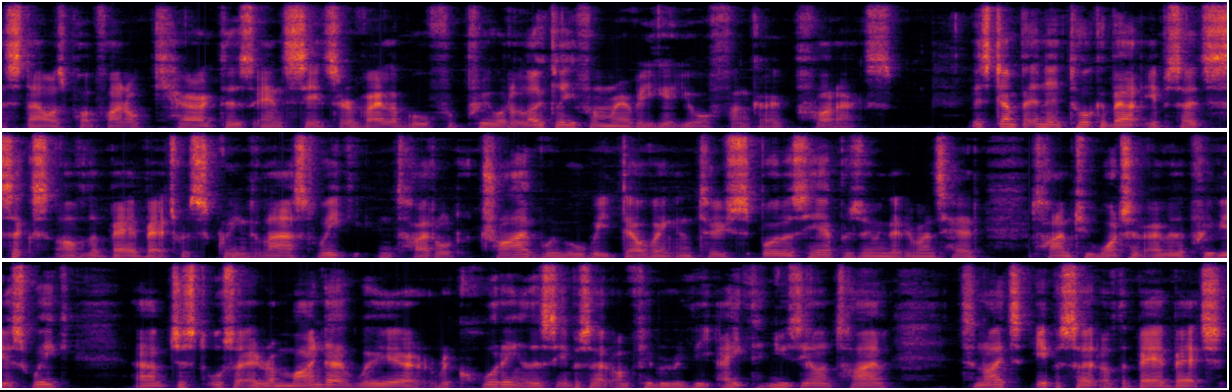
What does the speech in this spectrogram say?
Star Wars Pop Vinyl characters and sets are available for pre-order locally from wherever you get your Funko products. Let's jump in and talk about episode 6 of The Bad Batch, which screened last week, entitled Tribe. We will be delving into spoilers here, presuming that everyone's had time to watch it over the previous week. Um, just also a reminder, we're recording this episode on February the 8th, New Zealand time. Tonight's episode of The Bad Batch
